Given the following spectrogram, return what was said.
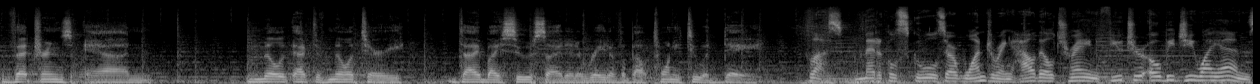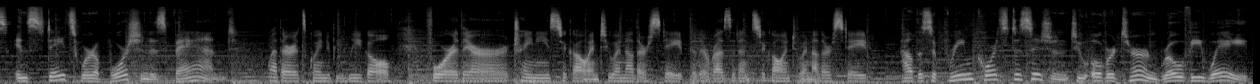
Veterans and mil- active military die by suicide at a rate of about 22 a day. Plus, medical schools are wondering how they'll train future OBGYNs in states where abortion is banned. Whether it's going to be legal for their trainees to go into another state, for their residents to go into another state. How the Supreme Court's decision to overturn Roe v. Wade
